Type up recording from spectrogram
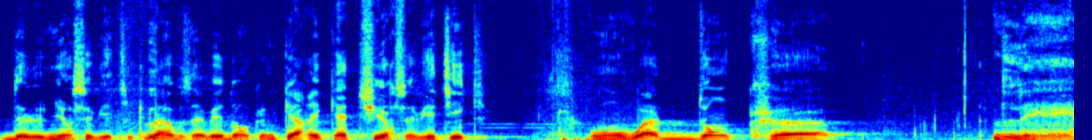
de l'Union soviétique. Là, vous avez donc une caricature soviétique où on voit donc euh, les,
